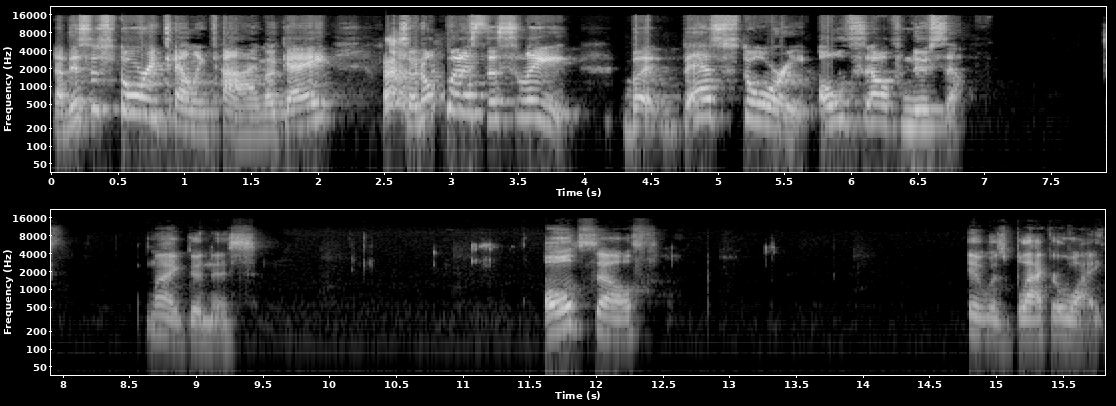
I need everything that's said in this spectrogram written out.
Now, this is storytelling time, okay? Ah. So don't put us to sleep. But best story, old self, new self. My goodness. Old self, it was black or white.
